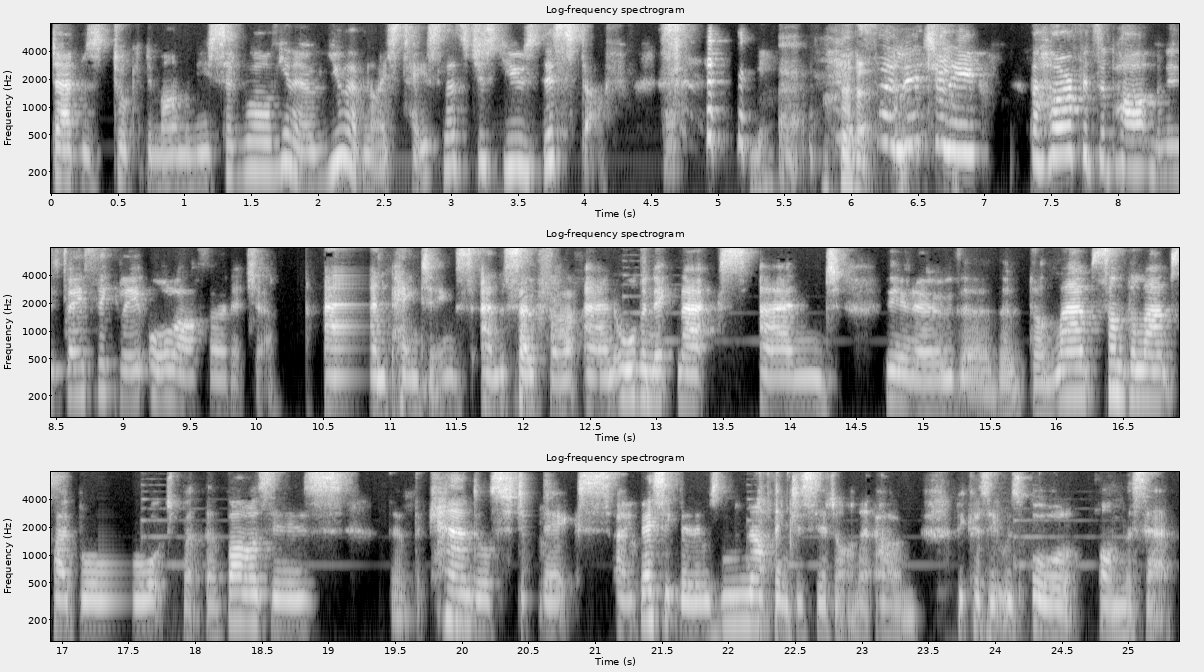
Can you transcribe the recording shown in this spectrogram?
Dad was talking to Mom, and he said, well, you know, you have nice taste. Let's just use this stuff. so literally the Harford's apartment is basically all our furniture and paintings and the sofa and all the knickknacks and you know the, the the lamps some of the lamps i bought but the vases the, the candlesticks. I mean basically there was nothing to sit on at home because it was all on the set.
